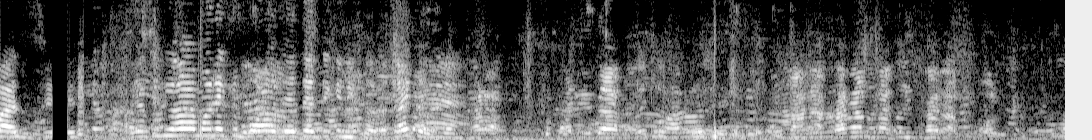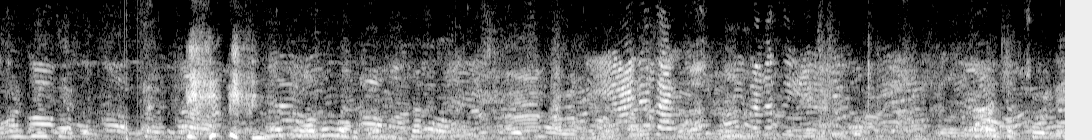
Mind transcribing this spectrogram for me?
বাজছে। মানে বড় চলে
